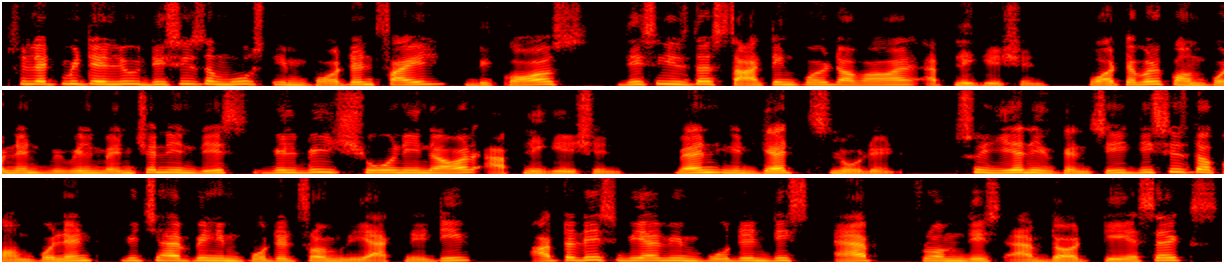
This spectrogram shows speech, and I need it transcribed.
So let me tell you, this is the most important file because this is the starting point of our application. Whatever component we will mention in this will be shown in our application when it gets loaded. So here you can see this is the component which have been imported from React Native after this, we have imported this app from this app.tsx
